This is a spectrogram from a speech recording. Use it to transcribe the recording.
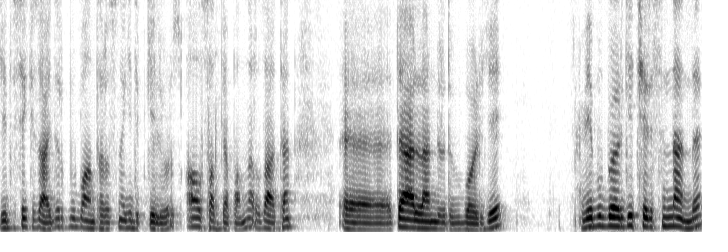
7-8 aydır bu bant arasına gidip geliyoruz. Al sat yapanlar zaten değerlendirdi bu bölgeyi. Ve bu bölge içerisinden de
